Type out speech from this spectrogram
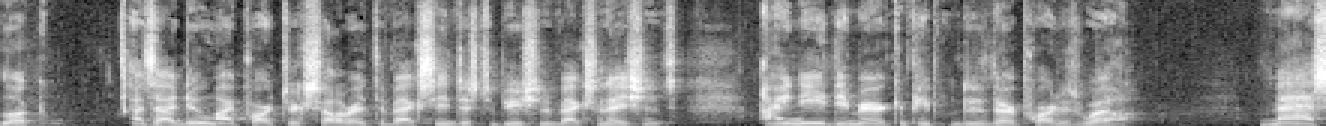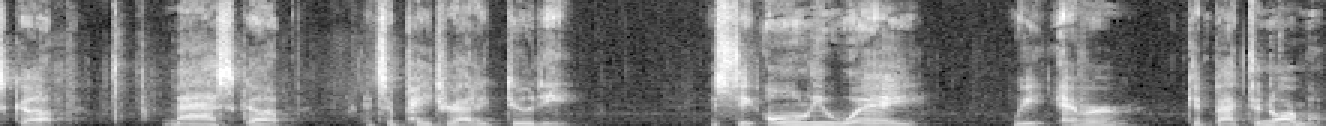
Look, as I do my part to accelerate the vaccine distribution and vaccinations, I need the American people to do their part as well. Mask up. Mask up. It's a patriotic duty. It's the only way we ever get back to normal.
